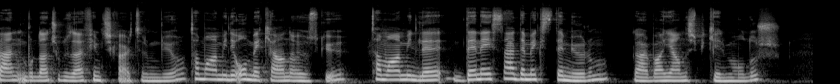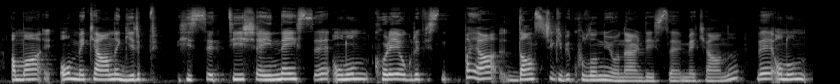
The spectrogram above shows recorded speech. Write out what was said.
ben buradan çok güzel film çıkartırım diyor. Tamamıyla o mekana özgü. Tamamıyla deneysel demek istemiyorum. Galiba yanlış bir kelime olur. Ama o mekana girip hissettiği şey neyse onun koreografisini bayağı dansçı gibi kullanıyor neredeyse mekanı. Ve onun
